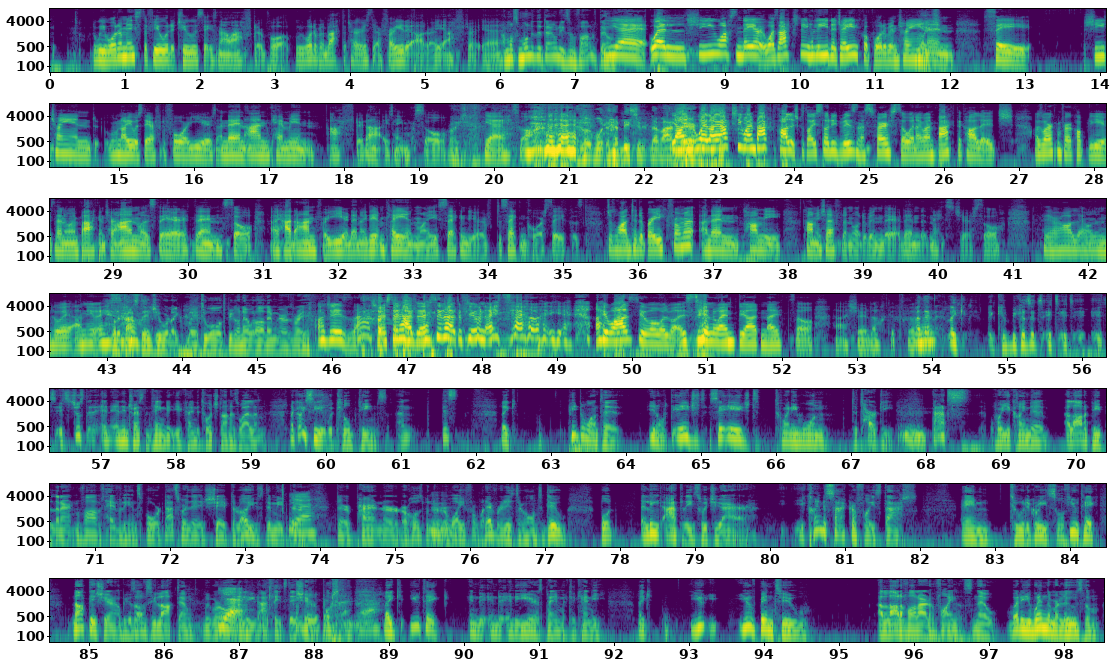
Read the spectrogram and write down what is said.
we would have missed a few of the Tuesdays now after, but we would have been back to Thursday or Friday all right after. Yeah. And wasn't one of the Downeys involved down? Yeah, well, she wasn't there. It was actually Helena Jacob would have been training, say, she trained when I was there for the four years, and then Anne came in after that, I think. So, Right. yeah, so. At least you didn't have Anne Yeah, I, well, I actually went back to college because I studied business first. So when I went back to college, I was working for a couple of years. Then I went back, and sure, Anne was there then. So I had Anne for a year. Then I didn't play in my second year, of the second course, say, because I just wanted a break from it. And then Tommy, Tommy Shefflin would have been there then the next year. So they're all down into it anyway. but at that stage, you were like way too old to be going out with all them girls, were you? Oh Jesus! Ah, sure. Still had a, still had a few nights out. yeah, I was too old, but I still went the odd night. So, ah, sure. Look, it's good. And then like. like, Because it's it's it's it's it's just an, an interesting thing that you kind of touched on as well, and like I see it with club teams, and this, like, people want to, you know, aged say aged twenty one to thirty, Mm. that's where you kind of a lot of people that aren't involved heavily in sport. That's where they shape their lives. They meet their Yeah. their partner or their husband or their wife or whatever it is they're going to do. But elite athletes, which you are, you kind of sacrifice that um, to a degree. So if you take not this year now, because obviously lockdown, we were Yeah. all elite athletes this year. But yeah. like you take in the in the in the years playing with Kilkenny, like you you've been to a lot of All Ireland finals. Now, whether you win them or lose them,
